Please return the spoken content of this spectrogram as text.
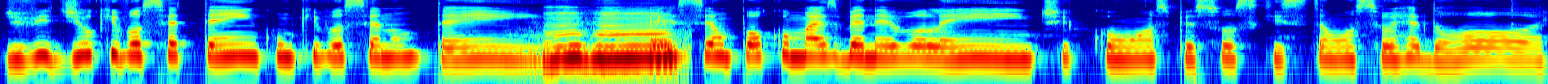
dividir o que você tem com o que você não tem. Uhum. É ser um pouco mais benevolente com as pessoas que estão ao seu redor.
